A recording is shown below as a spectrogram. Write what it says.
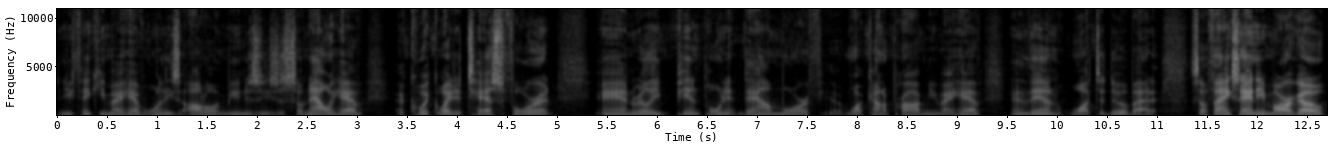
and you think you may have one of these autoimmune diseases. So now we have a quick way to test for it and really pinpoint it down more if what kind of problem you may have and then what to do about it. So thanks Andy and Margaux.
